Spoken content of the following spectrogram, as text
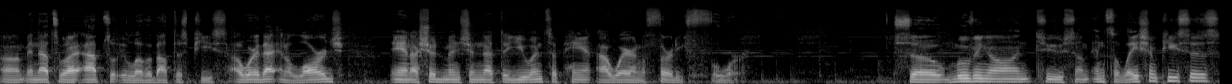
um, and that's what I absolutely love about this piece. I wear that in a large, and I should mention that the Uinta pant I wear in a 34. So moving on to some insulation pieces.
